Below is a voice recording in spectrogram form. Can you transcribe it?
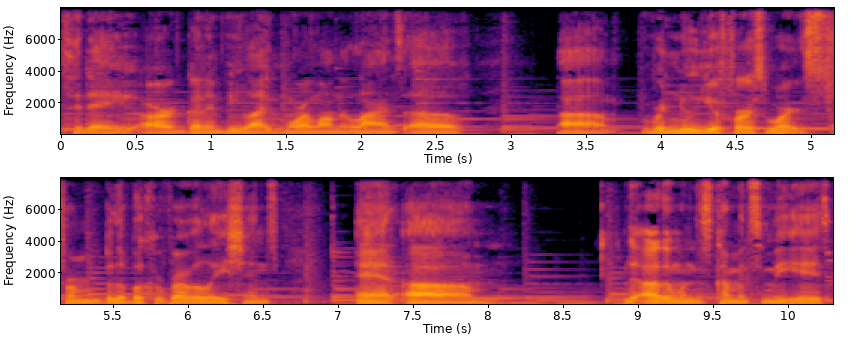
today are going to be like more along the lines of um, renew your first works from the book of Revelations. And um, the other one that's coming to me is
